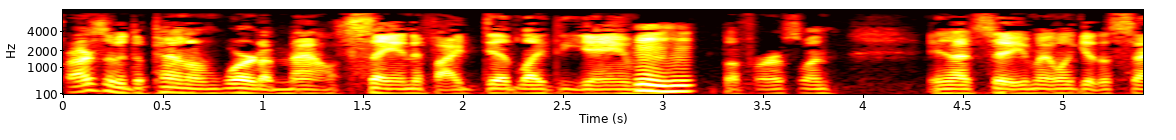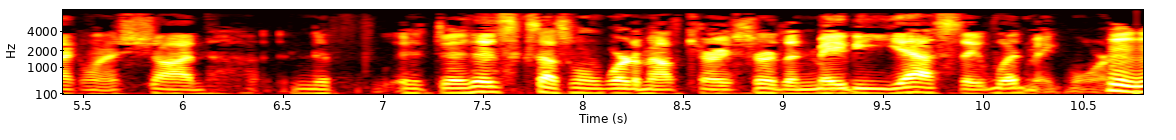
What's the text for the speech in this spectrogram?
probably would depend on word of mouth. Saying if I did like the game, Mhm. the first one, and I'd say you might want to get the second one a shot. And if it is successful and word of mouth carries through, then maybe yes, they would make more. Hmm.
